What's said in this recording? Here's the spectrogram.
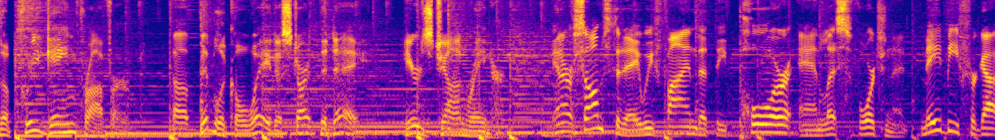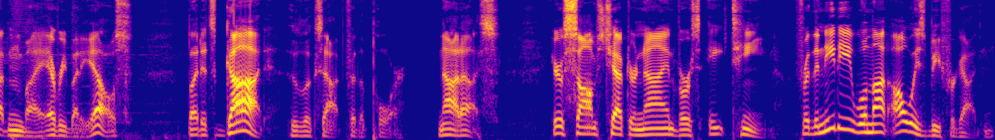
The pregame proverb, a biblical way to start the day. Here's John Rayner. In our Psalms today, we find that the poor and less fortunate may be forgotten by everybody else, but it's God who looks out for the poor, not us. Here's Psalms chapter 9, verse 18. For the needy will not always be forgotten,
